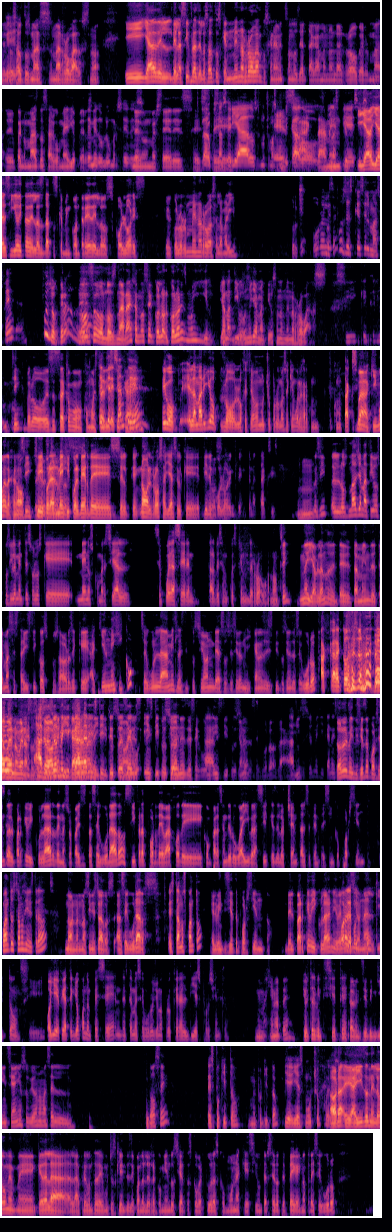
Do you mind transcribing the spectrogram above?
de los autos más, más robados, ¿no? Y ya del- de las cifras de los autos que menos roban, pues generalmente son los de alta gama, ¿no? La Rover, ma- eh, bueno, Mazda es algo medio, pero sí, BMW, Mercedes. BMW, Mercedes. Claro, pues están este, seriados, es mucho más complicado. Las Exactamente. piezas. Y ya, ya sigue ahorita de los datos que me encontré de los colores, que el color menos roba es el amarillo. ¿Por qué? Órale, no sé. pues es que es el más feo, Pues yo creo, ¿No? eso, los naranjas, no sé, color, colores muy llamativos. pues muy llamativos son los menos robados. Sí, qué, qué loco. Sí, pero eso está como, como Está estadística. interesante, ¿eh? ¿eh? Digo, el amarillo lo, lo gestionamos mucho, por lo menos aquí en Guadalajara, como, como taxi. Bueno, aquí en Guadalajara No, sí. sí, pero otros- México el verde es el que. No, el rosa ya es el que tiene el color en, en tema de taxis. Pues sí, los más llamativos posiblemente son los que menos comercial se puede hacer en tal vez en cuestión de robo, ¿no? Sí, no, y hablando de- de- también de temas estadísticos, pues ahora sí que aquí en México, según la AMIS, la institución de Asociaciones Mexicanas de Instituciones de Seguro, Ah, caray, todo eso. Ah, bueno, bueno, Asociación, Asociación Mexicana Mexicana de de Institutos de Instituciones, Segu- de Instituciones de Seguro, Ah, Instituciones de. Seguro, la AMIS. Asociación Mexicana de Solo el Instituciones de 27% Seguridad. del parque vehicular de nuestro país está asegurado, cifra por debajo de comparación de Uruguay y Brasil, que es del 80 al 75%. ¿Cuánto estamos siniestrados? No, no, no siniestrados, asegurados. ¿Estamos cuánto? El 27% del parque vehicular a nivel Órale, muy nacional. poquito. Sí, Oye, fíjate, yo cuando empecé en el tema de seguros, yo me acuerdo que era el 10%. imagínate. Y ahorita el 27%. Ahorita el 27 en 15 años subió nomás el 12, Es poquito muy poquito. y, y es mucho, pues. Ahora, eh, ahí es donde luego me, me queda la, la pregunta de muchos clientes de cuando les recomiendo ciertas coberturas, como una que si un tercero te pega y no trae seguro,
